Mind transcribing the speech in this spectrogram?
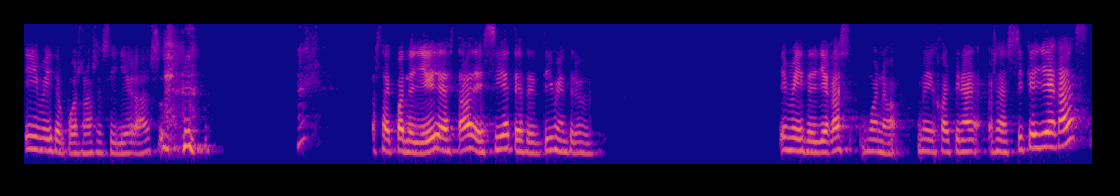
Y me dice, pues no sé si llegas. o sea, cuando llegué ya estaba de 7 centímetros. Y me dice, llegas, bueno, me dijo al final, o sea, sí que llegas,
